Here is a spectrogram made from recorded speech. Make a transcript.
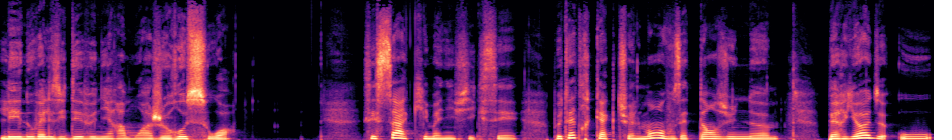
les nouvelles idées venir à moi, je reçois. C'est ça qui est magnifique, c'est peut-être qu'actuellement vous êtes dans une euh, période où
